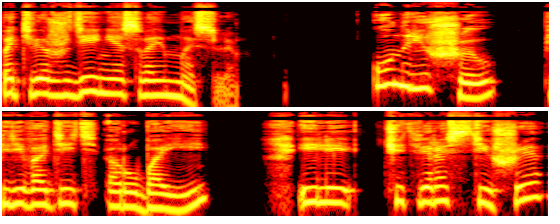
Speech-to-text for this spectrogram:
подтверждение своим мыслям. Он решил переводить рубаи или четверостишие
